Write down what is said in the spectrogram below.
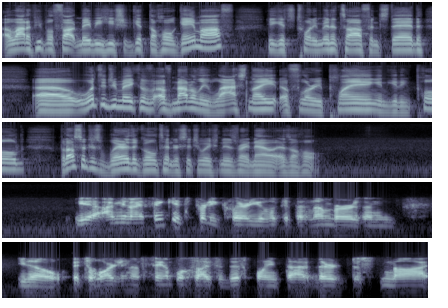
A lot of people thought maybe he should get the whole game off. He gets 20 minutes off instead. Uh, what did you make of, of not only last night of Fleury playing and getting pulled, but also just where the goaltender situation is right now as a whole? Yeah, I mean, I think it's pretty clear. You look at the numbers, and you know, it's a large enough sample size at this point that they're just not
